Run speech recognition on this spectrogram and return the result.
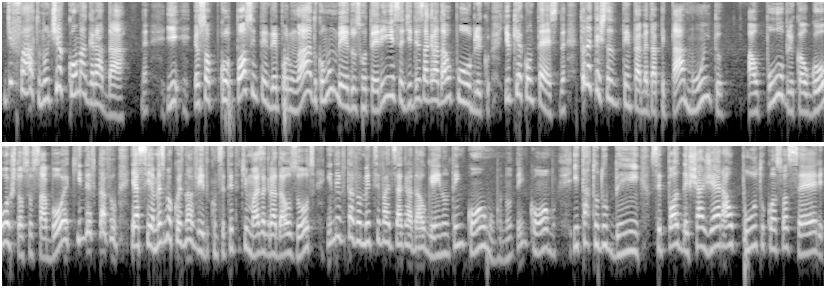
de fato não tinha como agradar. Né? E eu só posso entender, por um lado, como um medo dos roteiristas de desagradar o público. E o que acontece? Né? Toda a questão de tentar me adaptar muito ao público, ao gosto, ao seu sabor, é que inevitável. E assim, a mesma coisa na vida, quando você tenta demais agradar os outros, inevitavelmente você vai desagradar alguém. Não tem como, não tem como. E tá tudo bem. Você pode deixar geral puto com a sua série.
